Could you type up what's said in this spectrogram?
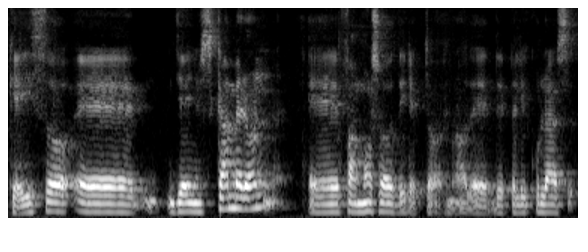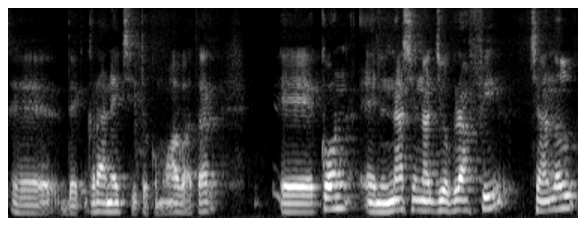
que hizo James Cameron, famoso director de, de, películas de gran éxito como Avatar, con el National Geographic Channel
